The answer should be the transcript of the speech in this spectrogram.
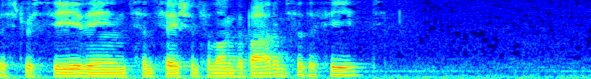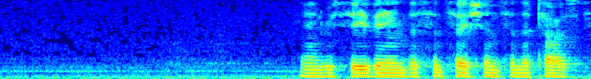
Just receiving sensations along the bottoms of the feet. And receiving the sensations in the toes,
